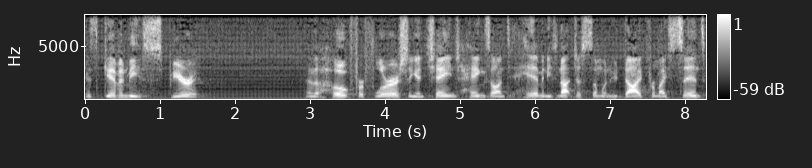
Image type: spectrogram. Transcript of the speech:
has given me his spirit and the hope for flourishing and change hangs on to him. And he's not just someone who died for my sins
